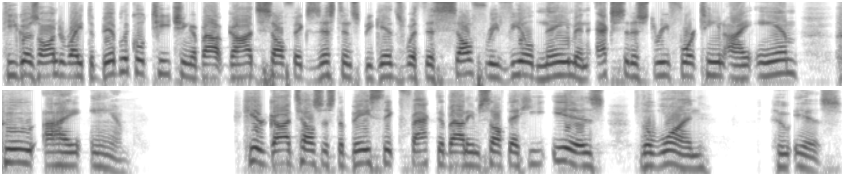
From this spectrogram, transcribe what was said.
He goes on to write the biblical teaching about God's self-existence begins with this self-revealed name in Exodus 3:14, I am who I am. Here God tells us the basic fact about himself that he is the one who is.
